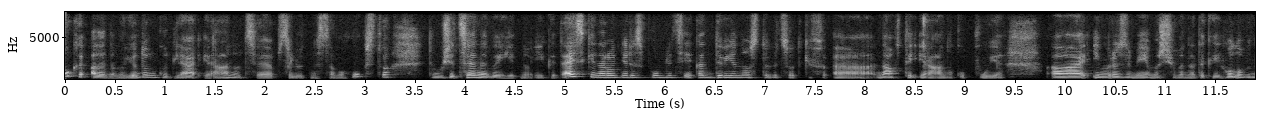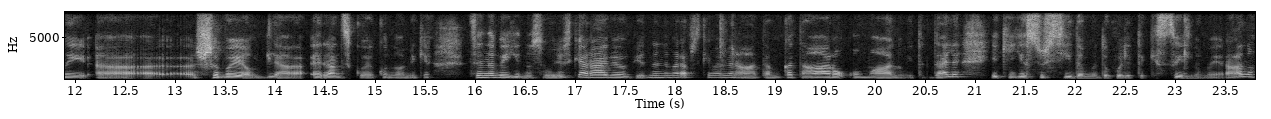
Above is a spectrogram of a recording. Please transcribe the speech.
протоки. Але на мою думку, для Ірану це абсолютне самогубство, тому що це невигідно і Китайській Народній Республіці, яка 90% е, нафти Ірану купує. Е, І ми розуміємо, що вона такий головний е, ШВЛ для іранської економіки. Це невигідно Саудівській Аравії, Об'єднаним Арабським Еміратам, Катару, Оману і так далі, які є сусідами доволі таки сильними Ірану,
